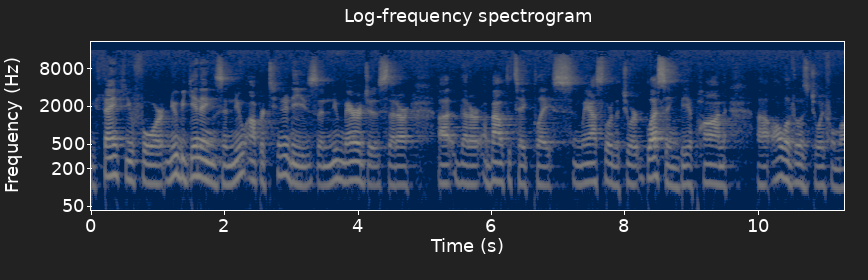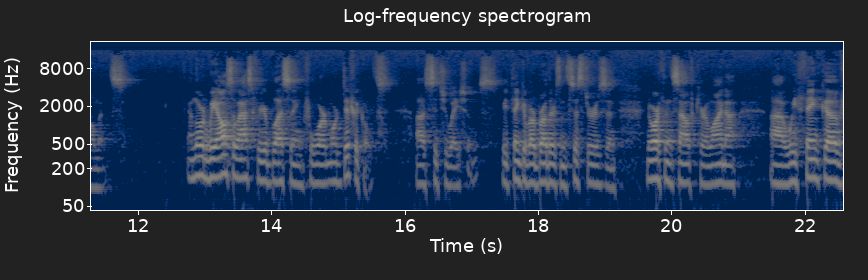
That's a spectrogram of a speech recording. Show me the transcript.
we thank you for new beginnings and new opportunities and new marriages that are, uh, that are about to take place. And we ask, Lord, that your blessing be upon uh, all of those joyful moments. And Lord, we also ask for your blessing for more difficult uh, situations. We think of our brothers and sisters in North and South Carolina. Uh, we think of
